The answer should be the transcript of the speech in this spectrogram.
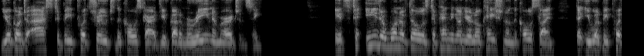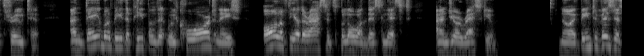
you're going to ask to be put through to the Coast Guard. You've got a marine emergency. It's to either one of those, depending on your location on the coastline, that you will be put through to. And they will be the people that will coordinate all of the other assets below on this list and your rescue. Now, I've been to visit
